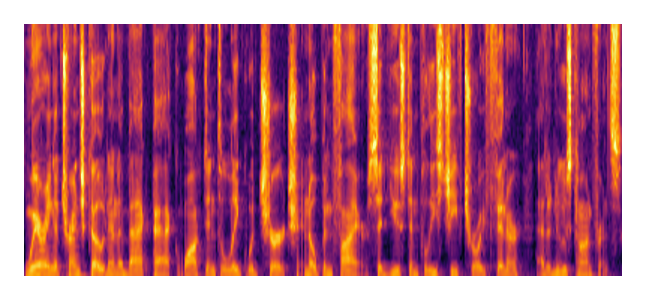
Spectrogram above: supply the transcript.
wearing a trench coat and a backpack, walked into Lakewood Church and opened fire, said Houston Police Chief Troy Finner at a news conference.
